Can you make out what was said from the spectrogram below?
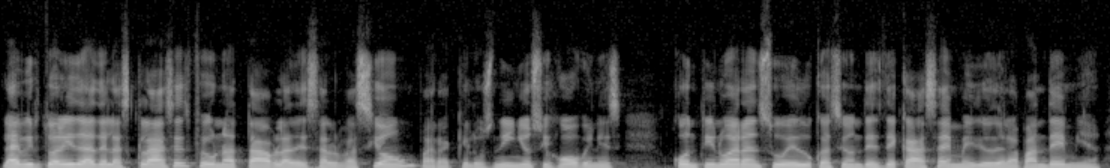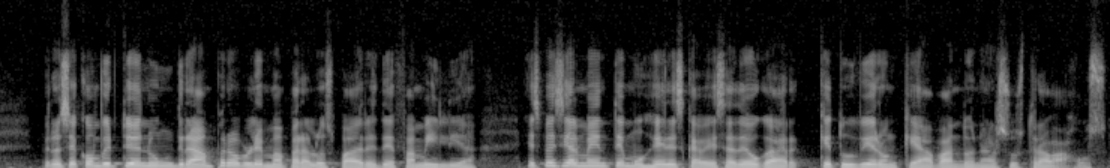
La virtualidad de las clases fue una tabla de salvación para que los niños y jóvenes continuaran su educación desde casa en medio de la pandemia, pero se convirtió en un gran problema para los padres de familia, especialmente mujeres cabeza de hogar que tuvieron que abandonar sus trabajos.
